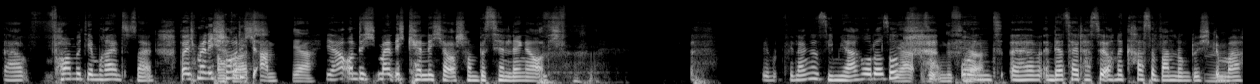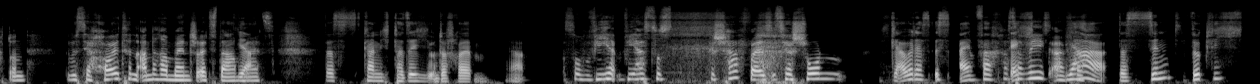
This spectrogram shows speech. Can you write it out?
da voll mit dem rein zu sein? Weil ich meine, ich Oh schaue dich an. Ja. Ja, und ich meine, ich kenne dich ja auch schon ein bisschen länger und ich, wie, wie lange? Sieben Jahre oder so? Ja, so ungefähr. Und äh, in der Zeit hast du ja auch eine krasse Wandlung durchgemacht und du bist ja heute ein anderer Mensch als damals. das kann ich tatsächlich unterschreiben. Ja. So, wie, wie hast du es geschafft? Weil es ist ja schon, Ich glaube, das ist einfach Krasser echt, Weg einfach. Ja, das sind wirklich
